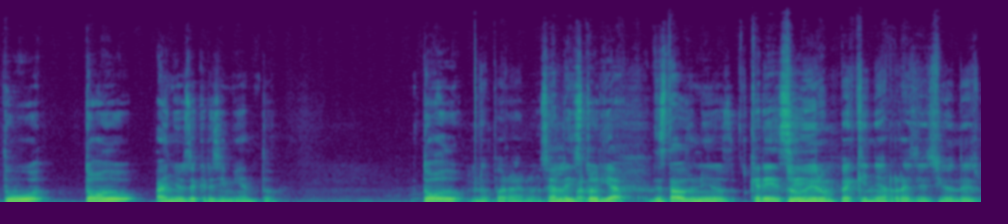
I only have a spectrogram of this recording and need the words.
tuvo todo años de crecimiento todo. No pararon. O sea, la historia de Estados Unidos crece. Tuvieron pequeñas recesiones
